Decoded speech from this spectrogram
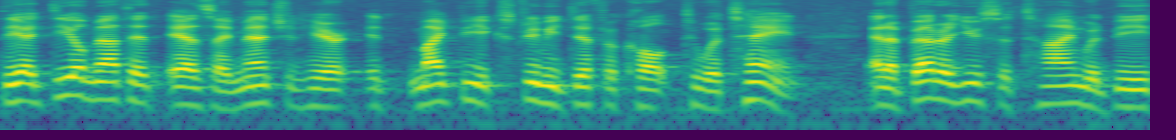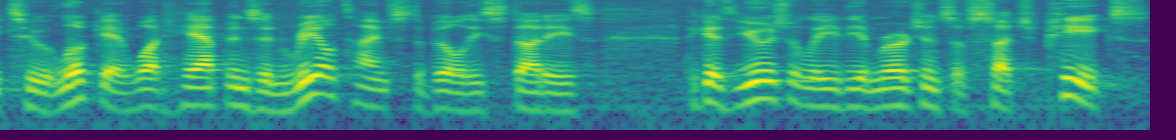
The ideal method, as I mentioned here, it might be extremely difficult to attain. And a better use of time would be to look at what happens in real-time stability studies, because usually the emergence of such peaks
